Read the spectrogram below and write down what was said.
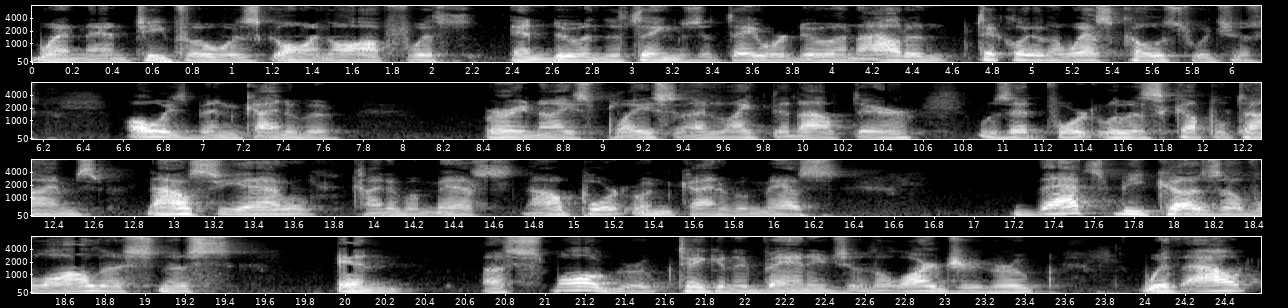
when Antifa was going off with and doing the things that they were doing out in particularly on the West Coast, which has always been kind of a very nice place. I liked it out there. Was at Fort Lewis a couple times. Now Seattle, kind of a mess. Now Portland, kind of a mess. That's because of lawlessness and a small group taking advantage of the larger group without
